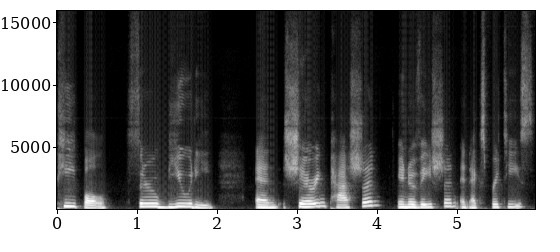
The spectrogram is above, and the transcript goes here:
people through beauty and sharing passion, innovation, and expertise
